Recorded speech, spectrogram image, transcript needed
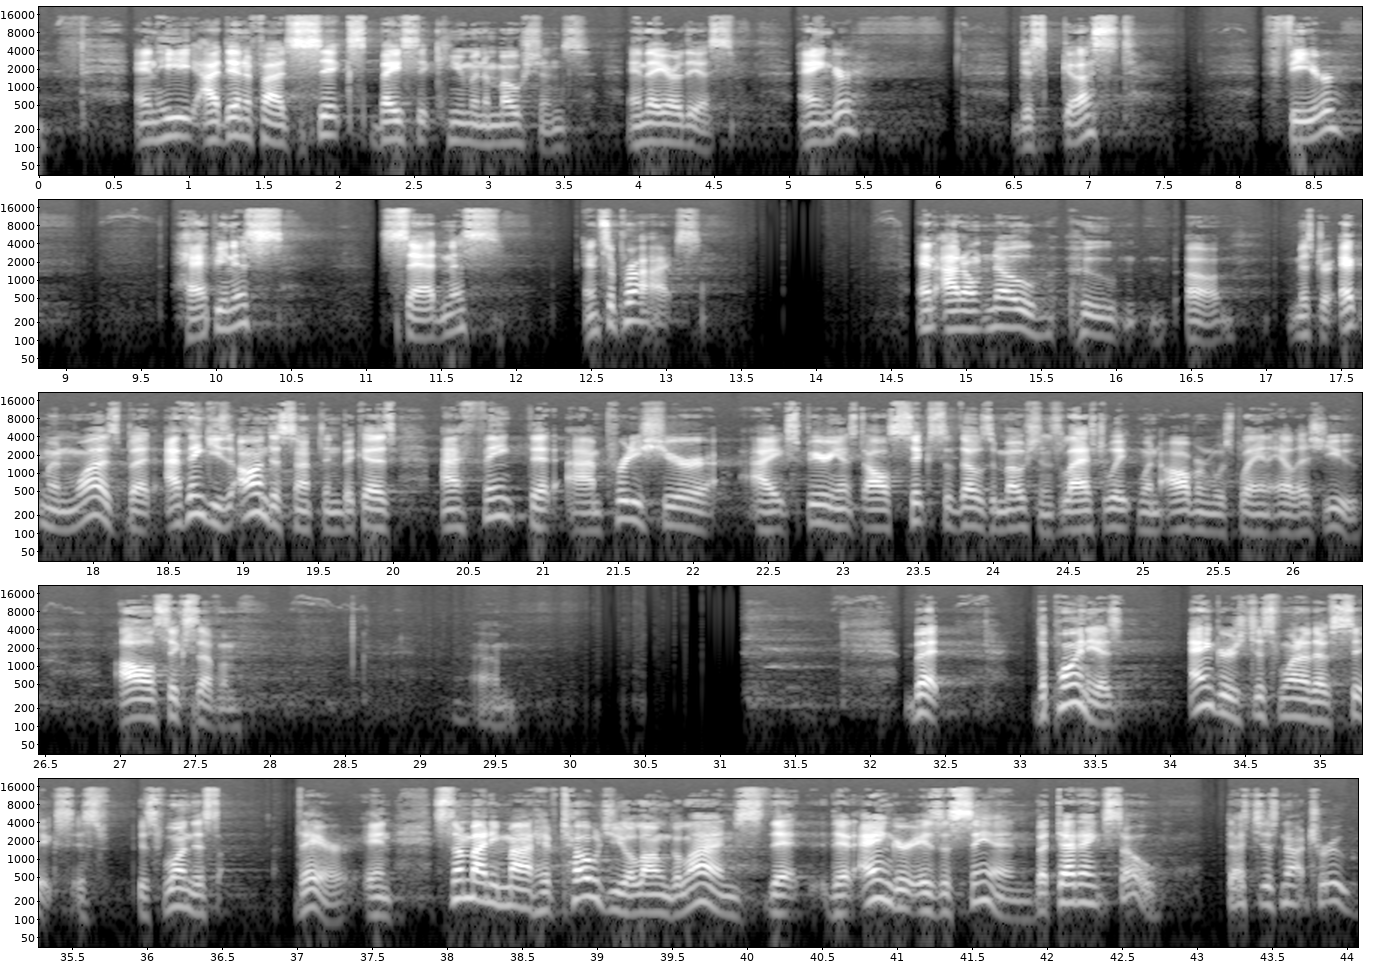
and he identified six basic human emotions, and they are this anger, disgust, fear, happiness, sadness, and surprise. And I don't know Mr. Ekman was, but I think he's onto something because I think that I'm pretty sure I experienced all six of those emotions last week when Auburn was playing LSU. All six of them. Um, but the point is, anger is just one of those six. It's, it's one that's there. And somebody might have told you along the lines that, that anger is a sin, but that ain't so. That's just not true.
